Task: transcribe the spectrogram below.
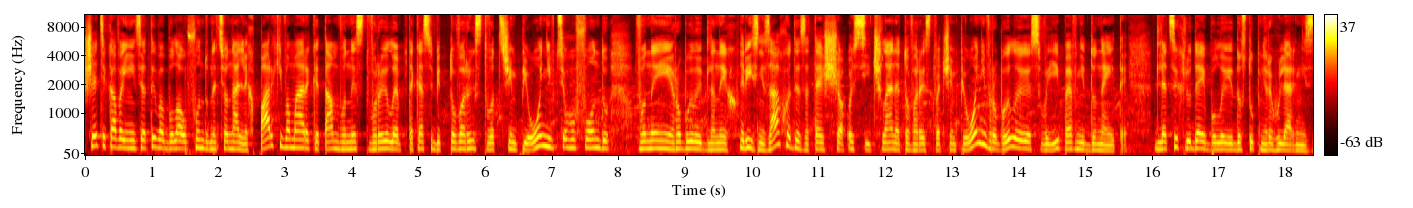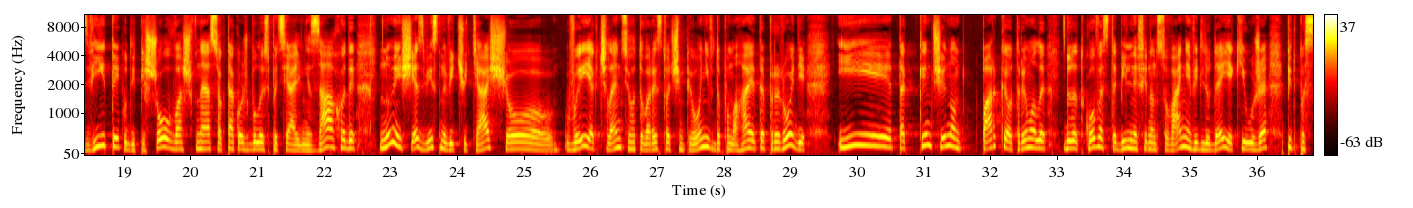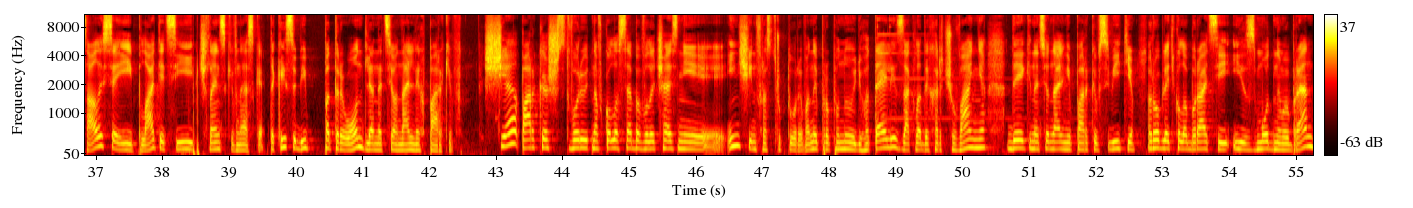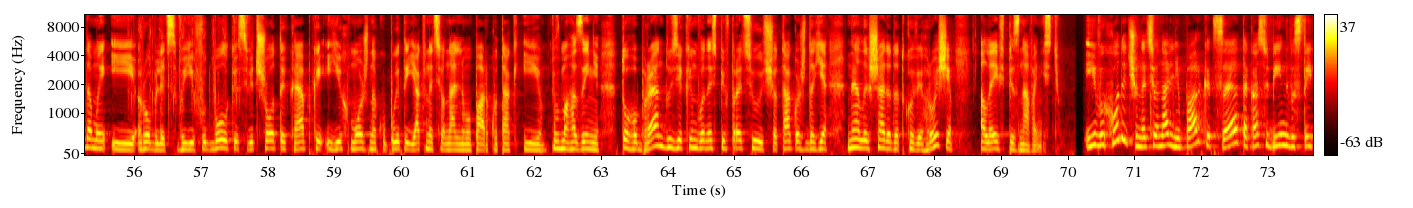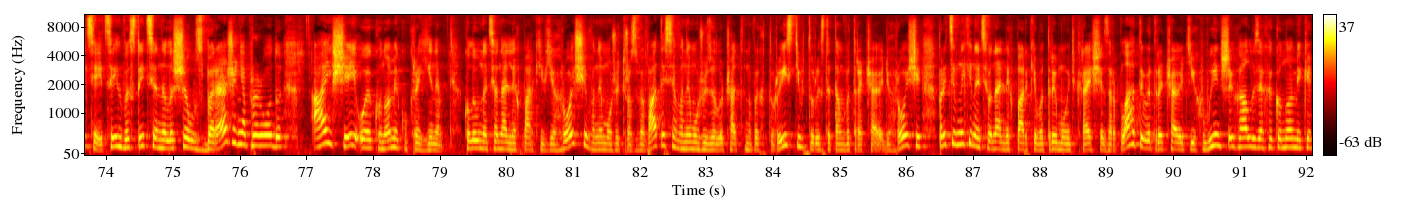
Ще цікава ініціатива була у фонду національних парків Америки. Там вони створили таке собі товариство чемпіонів цього фонду. Вони робили для них різні заходи за те, що осі члени товариства чемпіонів робили свої певні донейти. Для цих людей були доступні регулярні звіти, куди пішов ваш внесок. Також були спеціальні заходи. Ну і ще, звісно, відчуття, що ви, як член цього товариства чемпіонів, допомагаєте природі. І і таким чином. Парки отримали додаткове стабільне фінансування від людей, які вже підписалися і платять ці членські внески. Такий собі патреон для національних парків. Ще парки ж створюють навколо себе величезні інші інфраструктури. Вони пропонують готелі, заклади харчування. Деякі національні парки в світі роблять колаборації із модними брендами і роблять свої футболки, світшоти, кепки, і їх можна купити як в національному парку, так і в магазині того бренду, з яким вони співпрацюють, що також дає не лише додаткові гроші, але й впізнаваність. І виходить, що національні парки це така собі інвестиція, і це інвестиція не лише у збереження природи, а й ще й у економіку країни. Коли у національних парків є гроші, вони можуть розвиватися, вони можуть залучати нових туристів. Туристи там витрачають гроші. Працівники національних парків отримують кращі зарплати, витрачають їх в інших галузях економіки.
